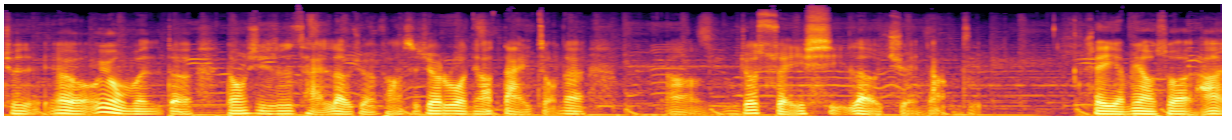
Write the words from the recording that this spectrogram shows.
就是要有因为我们的东西就是采乐捐方式，就是如果你要带走，那嗯你就随喜乐捐这样子，所以也没有说啊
